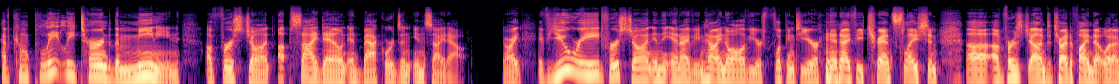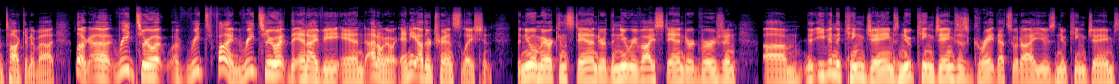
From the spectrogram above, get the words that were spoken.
have completely turned the meaning of First John upside down and backwards and inside out. All right. If you read First John in the NIV, now I know all of you are flipping to your NIV translation uh, of First John to try to find out what I'm talking about. Look, uh, read through it. Uh, read fine. Read through it, the NIV, and I don't know any other translation. The New American Standard, the New Revised Standard Version, um, even the King James. New King James is great. That's what I use, New King James,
